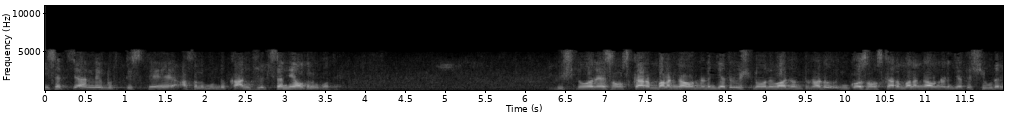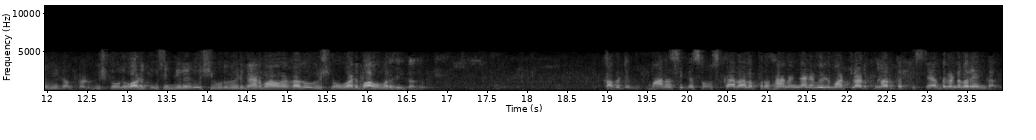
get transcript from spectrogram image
ఈ సత్యాన్ని గుర్తిస్తే అసలు ముందు కాన్ఫ్లిక్ట్స్ అన్నీ అవతలకపోతాయి విష్ణు అనే సంస్కారం బలంగా ఉండడం చేత విష్ణు అని వాడు అంటున్నాడు. ఇంకో సంస్కారం బలంగా ఉండడం చేత అని వీడు అంటున్నాడు. విష్ణువుని వాడు చూసింది లేదు శివుడు వీడి మేనమావ కాదు విష్ణువు వాడి భావమరది కాదు. కాబట్టి మానసిక సంస్కారాల ప్రధానంగానే వీళ్ళు మాట్లాడుతున్నారు తప్పిస్తే అంతకంటే మరేం కాదు.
